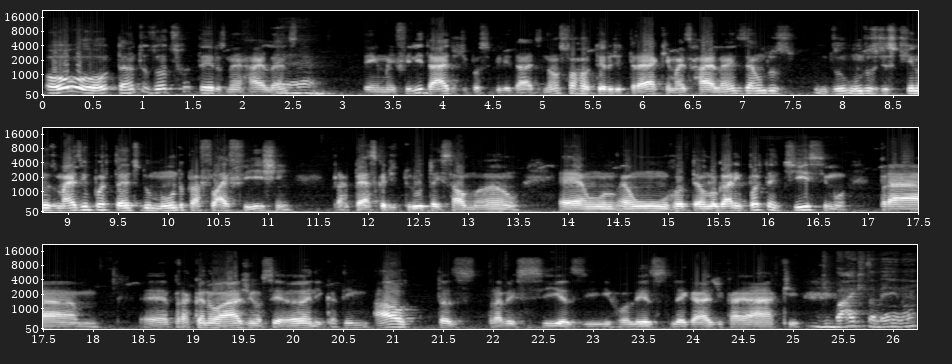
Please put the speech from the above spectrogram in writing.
Ou, ou tantos outros roteiros, né, Highlands... É. Tem uma infinidade de possibilidades, não só roteiro de trek, mas Highlands é um dos um dos destinos mais importantes do mundo para fly fishing, para pesca de truta e salmão. É um, é um, é um lugar importantíssimo para é, para canoagem oceânica. Tem altas travessias e rolês legais de caiaque. De bike também, né?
